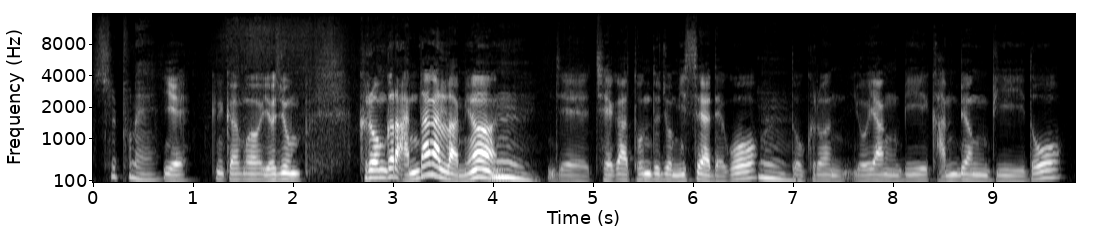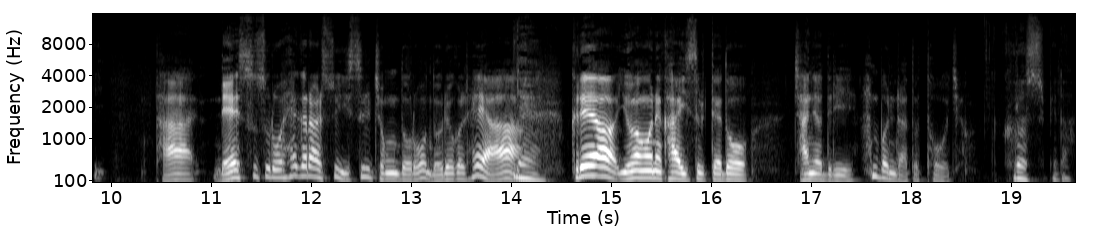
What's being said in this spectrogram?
슬프네. 예. 그러니까 뭐 요즘 그런 걸 안 당하려면 음. 이제 제가 돈도 좀 있어야 되고 음. 또 그런 요양비, 간병비도 다 내 스스로 해결할 수 있을 정도로 노력을 해야 네. 그래야 요양원에 가 있을 때도 자녀들이 한 번이라도 더 오죠. 그렇습니다.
